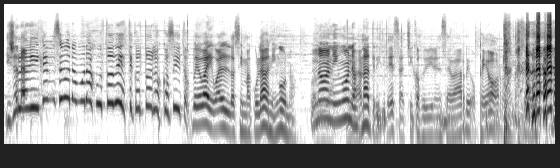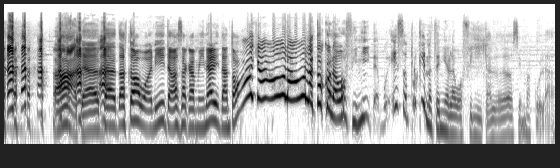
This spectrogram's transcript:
Y yo la vi y dije, "Ay, se va a enamorar justo de este con todos los cositos. Pero va, igual los inmaculados ninguno. No, ninguno. Una tristeza, chicos, vivir en ese barrio. Peor. ah, estás toda bonita, vas a caminar y tanto, ay, hola, hola, todos con la voz finita. Eso, ¿por qué no tenía la voz finita los dos inmaculados?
